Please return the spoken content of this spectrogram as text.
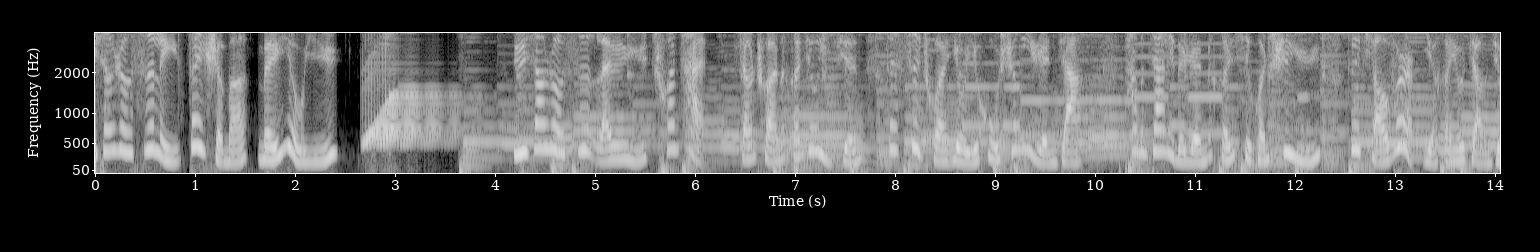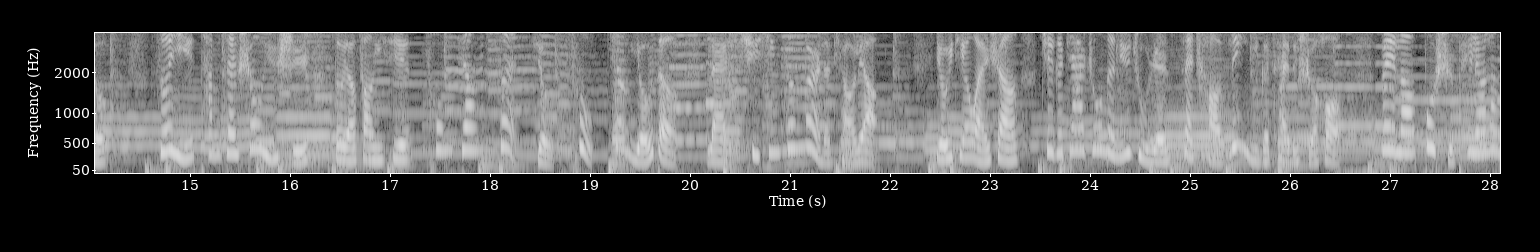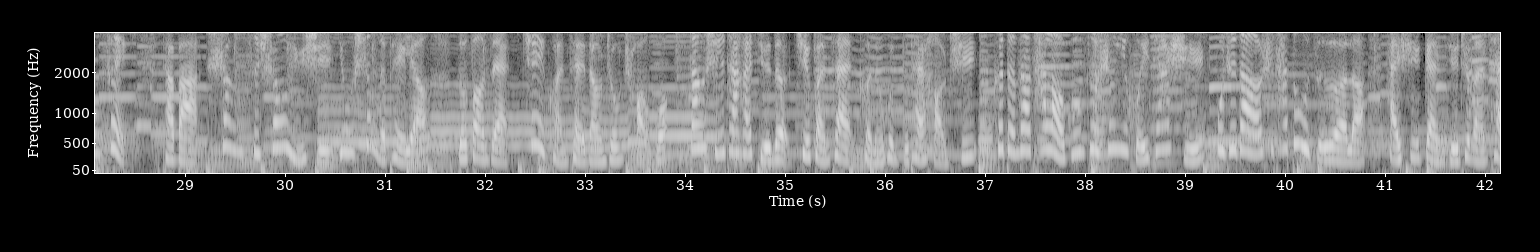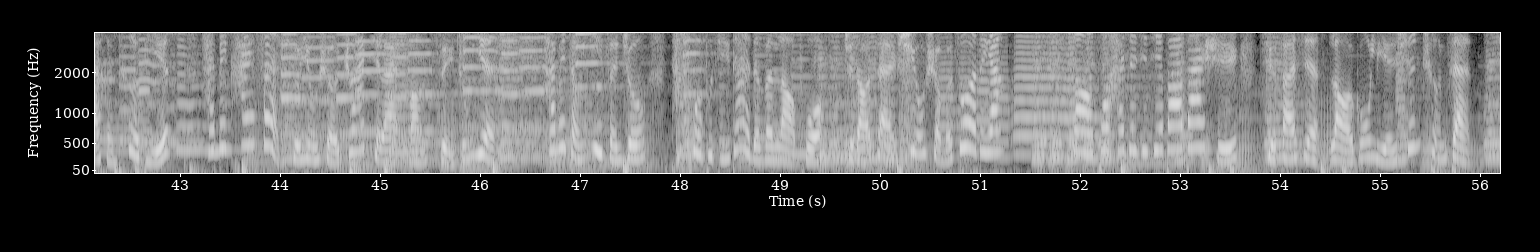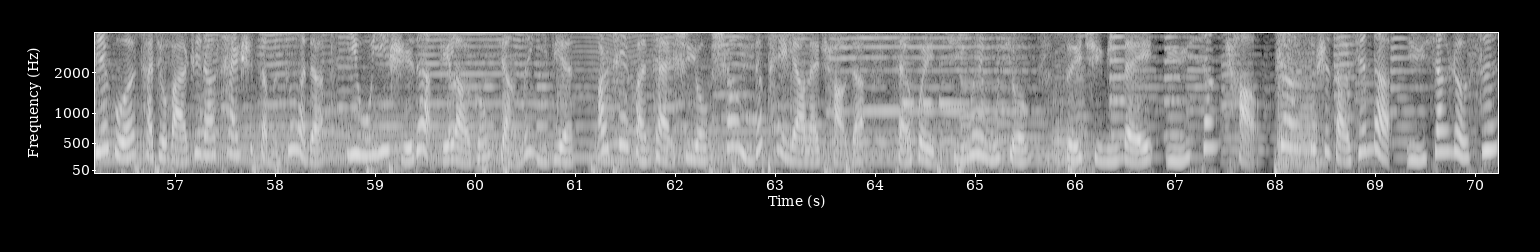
鱼香肉丝里为什么没有鱼？鱼香肉丝来源于川菜。相传很久以前，在四川有一户生意人家，他们家里的人很喜欢吃鱼，对调味儿也很有讲究，所以他们在烧鱼时都要放一些葱、姜、蒜、酒、醋、酱油等来去腥增味儿的调料。有一天晚上，这个家中的女主人在炒另一个菜的时候，为了不使配料浪费，她把上次烧鱼时用剩的配料都放在这款菜当中炒过。当时她还觉得这款菜可能会不太好吃，可等到她老公做生意回家时，不知道是她肚子饿了，还是感觉这碗菜很特别，还没开饭就用手抓起来往嘴中咽。还没等一分钟，他迫不及待地问老婆：“这道菜是用什么做的呀？”老婆还在结结巴巴时，却发现老公连声称赞。结果他就把这道菜是怎么做的，一五一十地给老公讲了一遍。而这款菜是用烧鱼的配料来炒的，才会其味无穷，所以取名为鱼香炒。这就是早先的鱼香肉丝。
